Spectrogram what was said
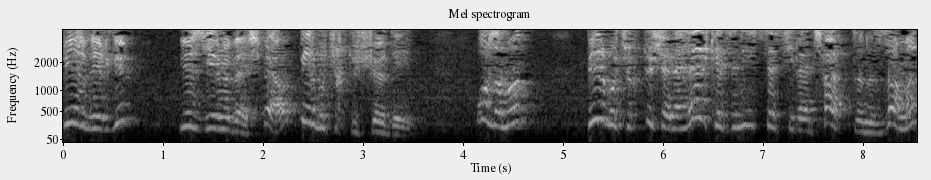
1,125 veya 1,5 düşüyor deyin. O zaman 1,5 düşene herkesin hissesiyle çarptığınız zaman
